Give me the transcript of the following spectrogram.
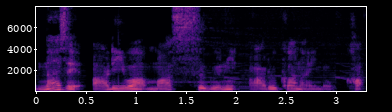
なぜアリはまっすぐに歩かないのか。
